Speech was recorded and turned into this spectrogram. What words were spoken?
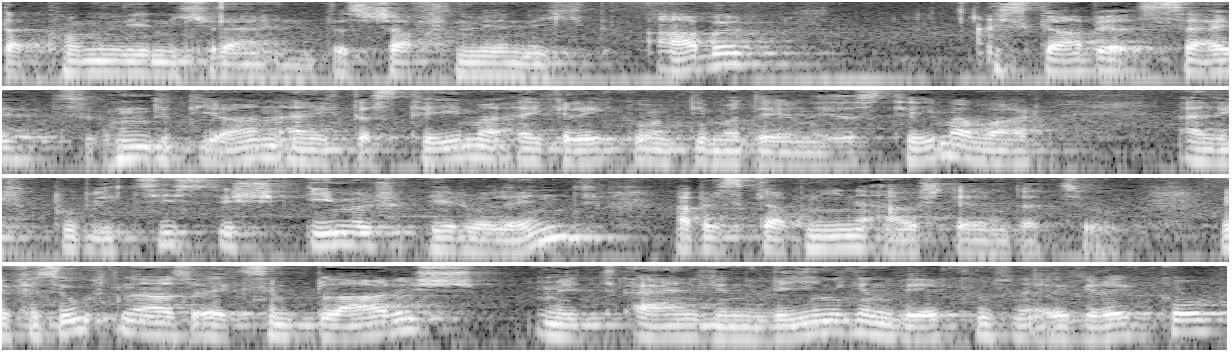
Da kommen wir nicht rein. Das schaffen wir nicht. Aber es gab ja seit 100 Jahren eigentlich das Thema El Greco und die Moderne. Das Thema war eigentlich publizistisch immer virulent, aber es gab nie eine Ausstellung dazu. Wir versuchten also exemplarisch mit einigen wenigen Werken von El Greco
